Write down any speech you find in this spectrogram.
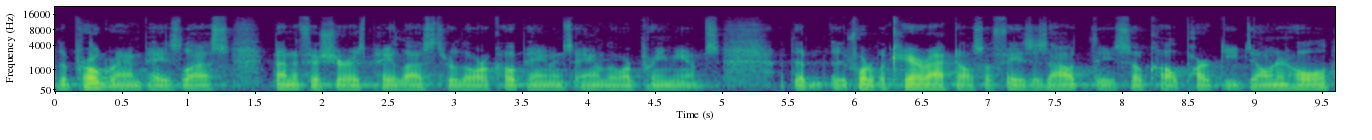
the program pays less, beneficiaries pay less through lower copayments and lower premiums. The Affordable Care Act also phases out the so-called Part D donut hole.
